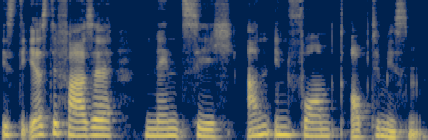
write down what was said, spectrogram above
ist die erste Phase, nennt sich Uninformed Optimism.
